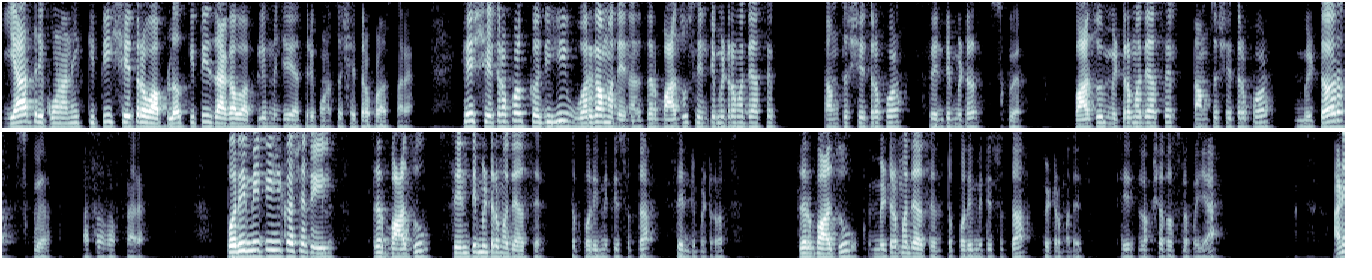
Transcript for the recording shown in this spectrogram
या त्रिकोणाने किती क्षेत्र वापलं किती जागा वापली म्हणजे या त्रिकोणाचं क्षेत्रफळ असणार आहे. हे क्षेत्रफळ कधीही वर्गामध्ये येणार. जर बाजू सेंटीमीटरमध्ये असेल तर आमचं क्षेत्रफळ सेंटीमीटर स्क्वेअर बाजू मीटरमध्ये असेल तर आमचं क्षेत्रफळ मीटर स्क्वेअर असंच असणार आहे. परिमिती ही कशात येईल? जर बाजू सेंटीमीटरमध्ये असेल तर परिमिती सुद्धा सेंटीमीटरच. जर बाजू मीटरमध्ये असेल तर परिमिती सुद्धा मीटर मध्येच हे लक्षात असलं पाहिजे आणि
